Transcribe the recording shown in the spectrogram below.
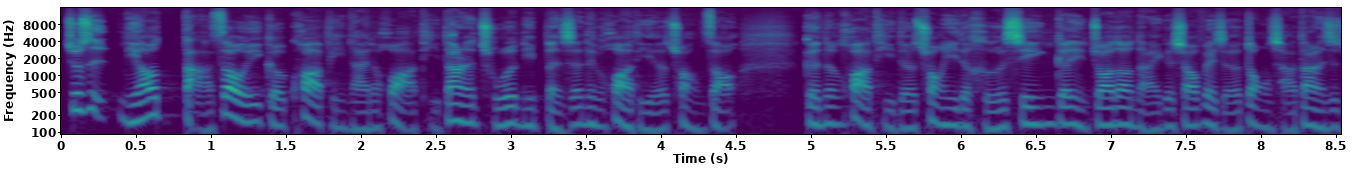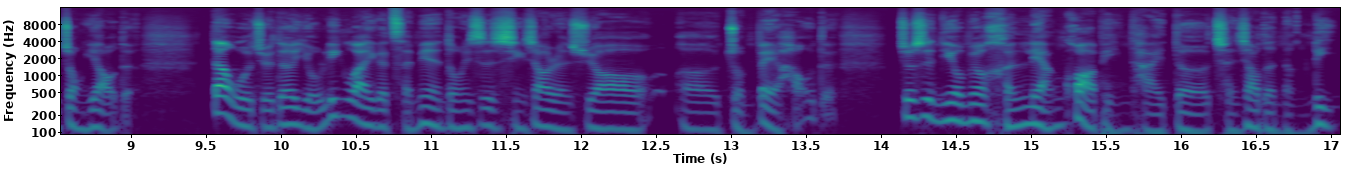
就是你要打造一个跨平台的话题。当然，除了你本身那个话题的创造，跟那个话题的创意的核心，跟你抓到哪一个消费者的洞察，当然是重要的。但我觉得有另外一个层面的东西是行销人需要呃准备好的，就是你有没有衡量跨平台的成效的能力。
